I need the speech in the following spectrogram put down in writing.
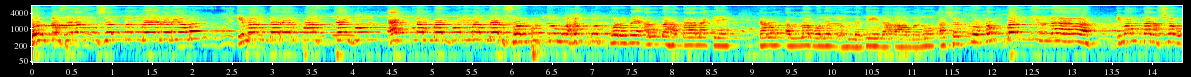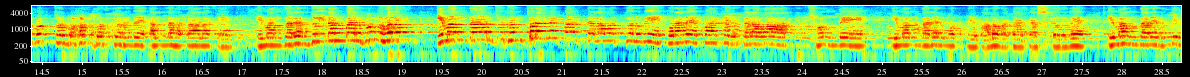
বলতেছিলাম মুসলমান ভাইয়েরা আমার ইমানদারের পাঁচটা গুণ, এক নাম্বার গুণ ইমানদার সর্বোচ্চ মহব্বত করবে আল্লাহ তাআলাকে। কারণ আল্লাহ বলেন, আল্লাযীনা আমানু আশাদ্দু হুব্বান লিল্লাহ। ইমানদার সর্বোচ্চ মহব্বত করবে আল্লাহ তাআলাকে। ইমানদারের দুই নাম্বার গুণ হলো ইমানদার যখন কোরআনে পাক তেলাওয়াত করবে, কোরআনে পাকের তেলাওয়াত শুনবে, ইমানদারের মধ্যে ভালো রাখা কাজ করবে, ইমানদারের তিন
